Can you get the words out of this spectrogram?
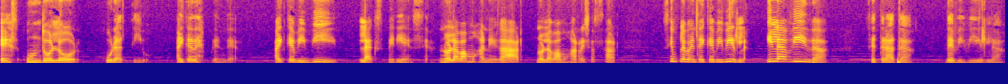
es un dolor curativo. Hay que desprender, hay que vivir la experiencia. No la vamos a negar, no la vamos a rechazar, simplemente hay que vivirla. Y la vida se trata de vivirla,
